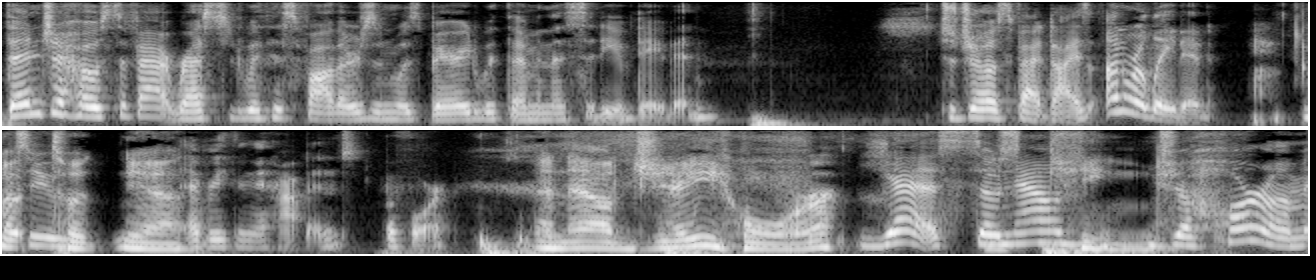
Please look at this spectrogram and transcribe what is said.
Then Jehoshaphat rested with his fathers and was buried with them in the city of David. So Jehoshaphat dies, unrelated Uh, To- to- yeah. everything that happened before. And now Jehor Yes, so is now king. Jehoram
